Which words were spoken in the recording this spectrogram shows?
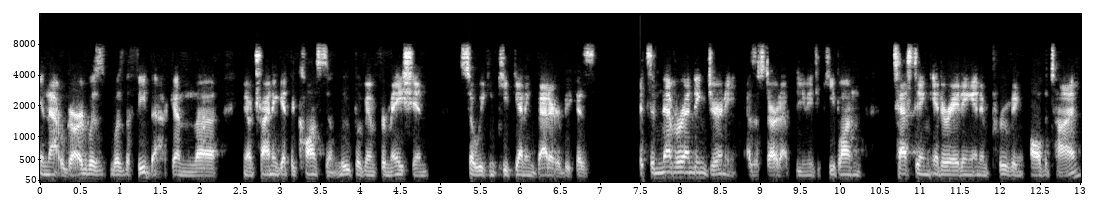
in that regard was was the feedback and the you know trying to get the constant loop of information so we can keep getting better because it's a never ending journey as a startup. You need to keep on testing iterating and improving all the time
